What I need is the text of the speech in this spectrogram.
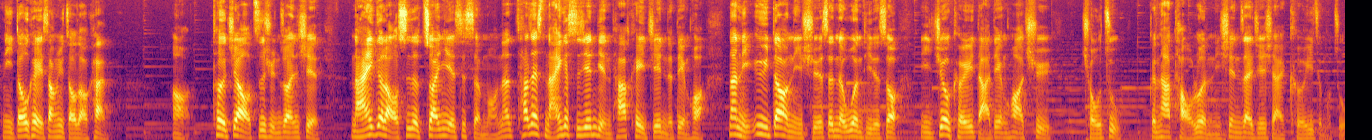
你都可以上去找找看。啊，特教咨询专线，哪一个老师的专业是什么？那他在哪一个时间点，他可以接你的电话？那你遇到你学生的问题的时候，你就可以打电话去求助，跟他讨论你现在接下来可以怎么做。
